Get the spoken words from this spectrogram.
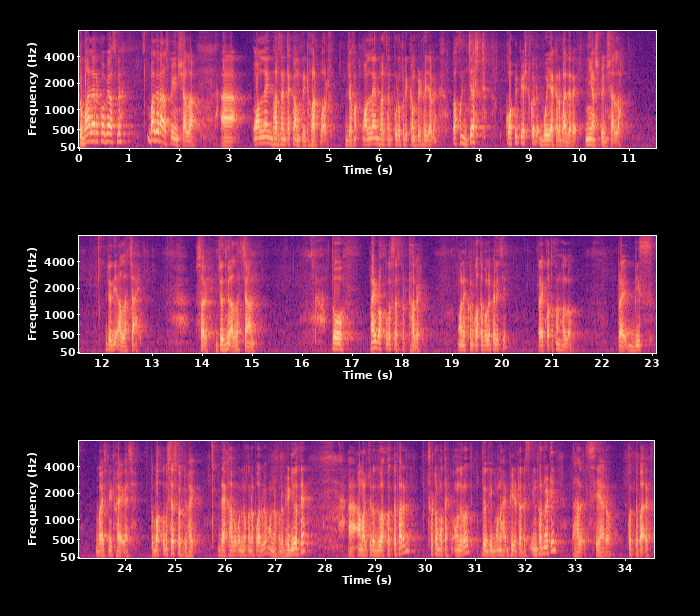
তো বাজারে কবে আসবে? বাজারে আসবে ইনশাল্লাহ। অনলাইন ভার্সনটা কমপ্লিট হওয়ার পর, যখন অনলাইন ভার্সন পুরোপুরি কমপ্লিট হয়ে যাবে, তখন জাস্ট কপি পেস্ট করে বই আকার বাজারে নিয়ে আসবে ইনশাল্লাহ। যদি আল্লাহ চায়। সরি যদিও আল্লাহ চান। তো, ভাই, বক্তব্য শেষ করতে হবে। অনেকক্ষণ কথা বলে ফেলেছি। প্রায় কতক্ষণ হলো? প্রায় বিশ, বাইশ মিনিট হয়ে গেছে। তো বক্তব্য শেষ করছি ভাই। দেখা হবে অন্য কোনো পর্বে, অন্য কোনো ভিডিওতে। আমার জন্য দোয়া করতে পারেন। ছোটো মতো একটা অনুরোধ যদি মনে হয় ভিডিওটা বেশ ইনফরমেটিভ তাহলে শেয়ারও করতে পারেন।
